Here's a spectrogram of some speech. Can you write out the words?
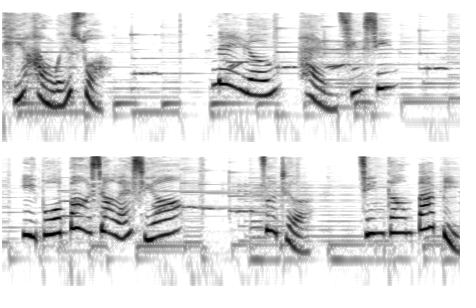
题很猥琐，内容很清新，一波爆笑来袭哦！作者：金刚芭比，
